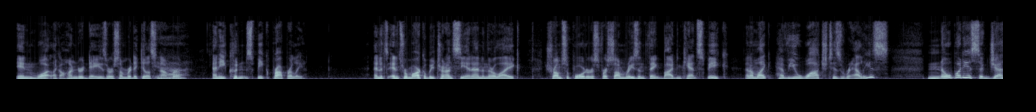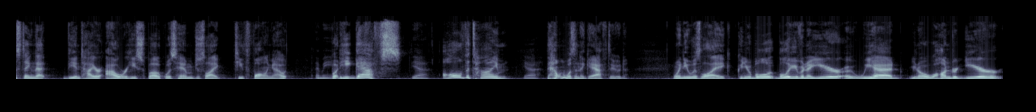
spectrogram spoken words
in what, like 100 days or some ridiculous Yeah. number, and he couldn't speak properly. And it's, and it's remarkable. You turn on CNN and they're like, Trump supporters for some reason think Biden can't speak. And I'm like, have you watched his rallies? Nobody is suggesting that the entire hour he spoke was him just like teeth falling out. I mean- but he gaffs Yeah. all the time. Yeah. That one wasn't a gaff, dude. When he was like, "Can you bel believe in a year uh, we had, you know, a hundred year?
